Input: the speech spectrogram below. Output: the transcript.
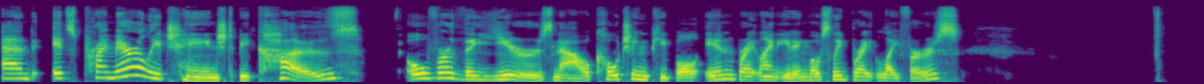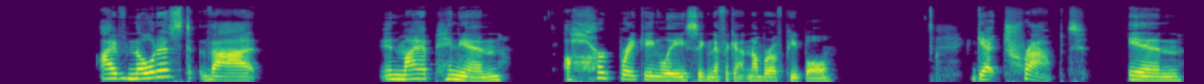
And it's primarily changed because over the years now, coaching people in Bright Line Eating, mostly bright lifers, I've noticed that, in my opinion, a heartbreakingly significant number of people get trapped in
